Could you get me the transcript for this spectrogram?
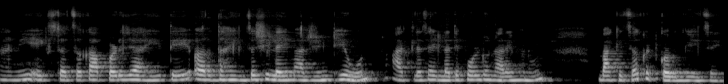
आणि एक्स्ट्राचं कापड जे आहे ते अर्धा इंच शिलाई मार्जिन ठेवून आतल्या साईडला ते फोल्ड होणार आहे म्हणून बाकीचं कट करून घ्यायचं आहे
